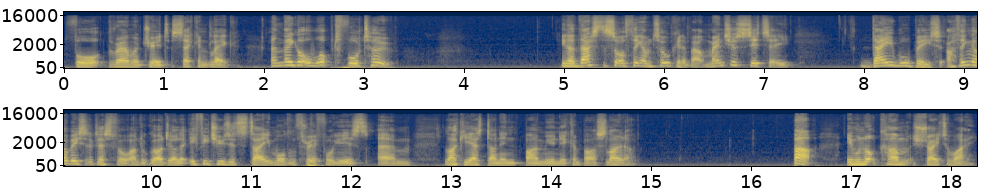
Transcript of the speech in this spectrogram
for the Real Madrid second leg, and they got whopped 4 2. You know, that's the sort of thing I'm talking about. Manchester City, they will be, I think they'll be successful under Guardiola if he chooses to stay more than three or four years, um, like he has done in Bayern Munich and Barcelona. But it will not come straight away.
